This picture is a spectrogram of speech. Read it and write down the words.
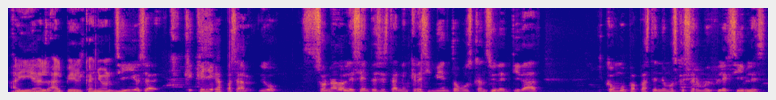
ahí Sí, al, pie del cañón. Sí, o sea, ¿qué, qué llega a pasar? Digo, son adolescentes, están en crecimiento, buscan su identidad. Y como papás tenemos que ser muy flexibles.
